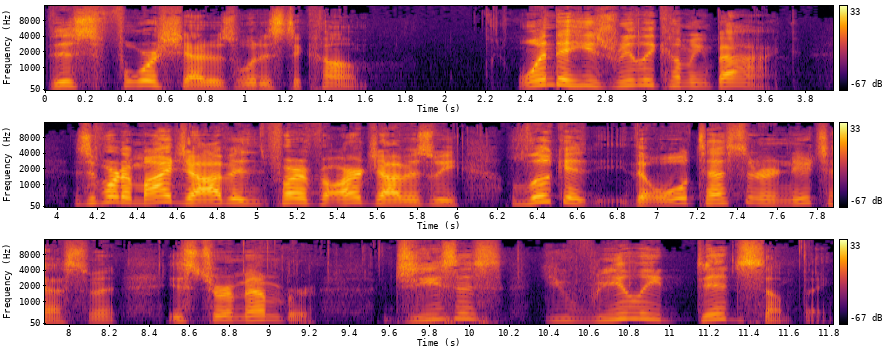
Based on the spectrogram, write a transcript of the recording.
This foreshadows what is to come. One day he's really coming back. And so part of my job and part of our job as we look at the Old Testament or New Testament is to remember, Jesus, you really did something.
